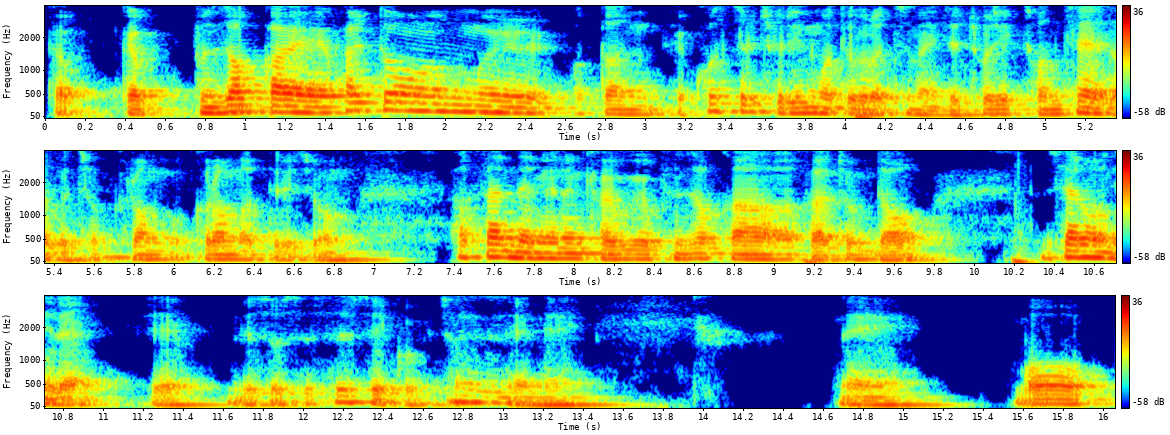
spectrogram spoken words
그러니까, 그러니까 분석가의 활동을 어떤 그 코스트를 줄이는 것도 그렇지만, 이제 조직 전체에서 그렇죠. 그런, 그런 것들이 좀 확산되면은 결국에 분석가가 좀 더 새로운 일에 이제 리소스를 쓸수 있고, 그렇죠. 네네. 네네. 네. 뭐,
